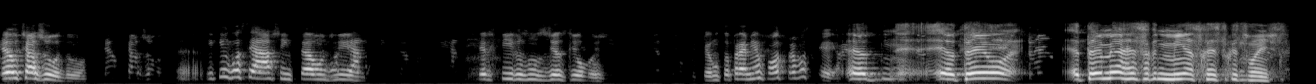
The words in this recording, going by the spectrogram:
Eu te ajudo. E o que você acha, então, de ter filhos nos dias de hoje? Perguntou para mim, eu volto para você. Eu, eu tenho, eu tenho minhas minhas restrições,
